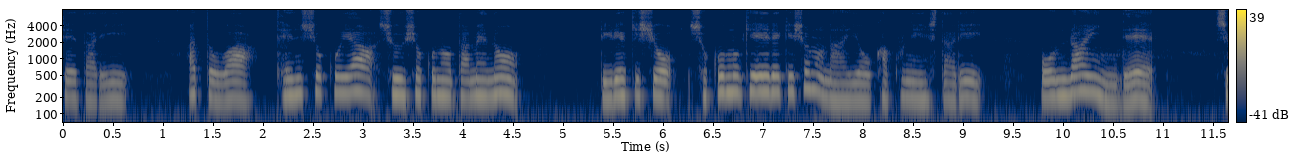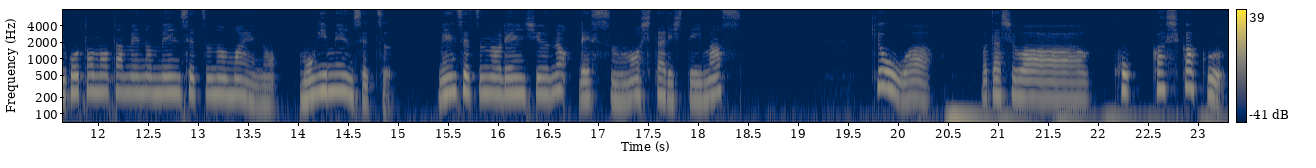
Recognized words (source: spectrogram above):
えたり、あとは転職や就職のための履歴書、職務経歴書の内容を確認したり、オンラインで仕事のための面接の前の模擬面接、面接の練習のレッスンをしたりしています。今日は私は国家資格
